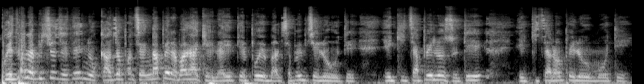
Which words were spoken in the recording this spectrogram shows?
président na c'était une occasion parce nga mpe na baka akende na ye te mpo ebakisa mpe biso eloko te ekitisa mpe loso te ekitisa na mpe eloko mo te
